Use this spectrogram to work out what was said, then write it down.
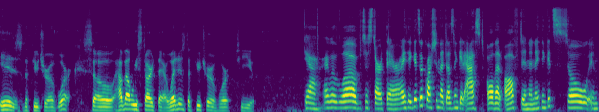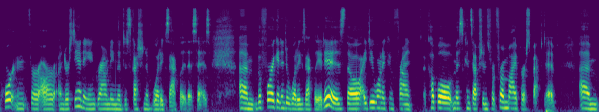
is the future of work? So, how about we start there? What is the future of work to you? Yeah, I would love to start there. I think it's a question that doesn't get asked all that often. And I think it's so important for our understanding and grounding the discussion of what exactly this is. Um, before I get into what exactly it is, though, I do want to confront a couple misconceptions from, from my perspective. Um,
